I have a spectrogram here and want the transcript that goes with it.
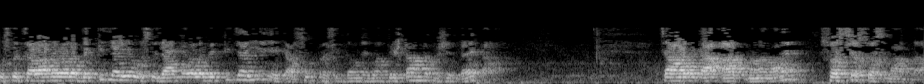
उसको चलाने वाला व्यक्ति चाहिए उसको जानने वाला व्यक्ति चाहिए एक अशुभ प्रसिद्ध होने दृष्टांत प्रसिद्ध है कहा। चार का आत्मा माने स्वच्छ स्वस्माता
